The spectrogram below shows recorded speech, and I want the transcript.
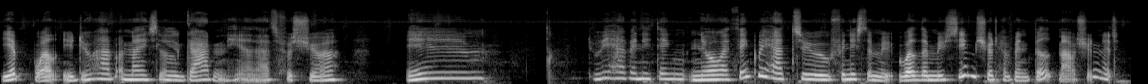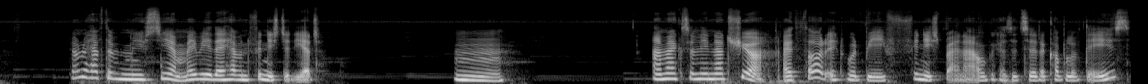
Yep, well, you do have a nice little garden here, that's for sure. Um, do we have anything? No, I think we had to finish the... Well, the museum should have been built now, shouldn't it? Don't we have the museum? Maybe they haven't finished it yet. Hmm. I'm actually not sure. I thought it would be finished by now because it said a couple of days.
